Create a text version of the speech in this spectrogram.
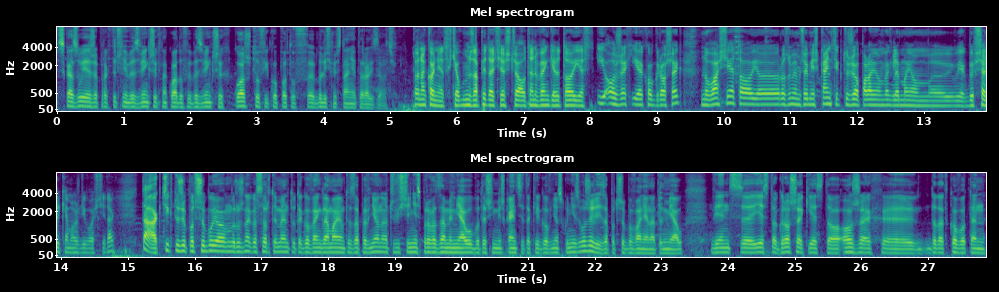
wskazuje, że praktycznie bez większych nakładów i bez większych kosztów i kłopotów e, byliśmy w stanie to realizować. To na koniec chciałbym zapytać jeszcze o ten węgiel, to jest i orzech, i ekogroszek. No właśnie, to rozumiem, że mieszkańcy, którzy opalają węglem mają e, jakby wszelkie możliwości, tak? Tak, ci, którzy potrzebują różnego sortymentu tego węgla mają to zapewnione. Oczywiście nie sprowadzamy miału, bo też i mieszkańcy takiego wniosku nie złożyli zapotrzebowania na ten miał, więc e, jest to groszek, jest to orzech. e, Dodatkowo ten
